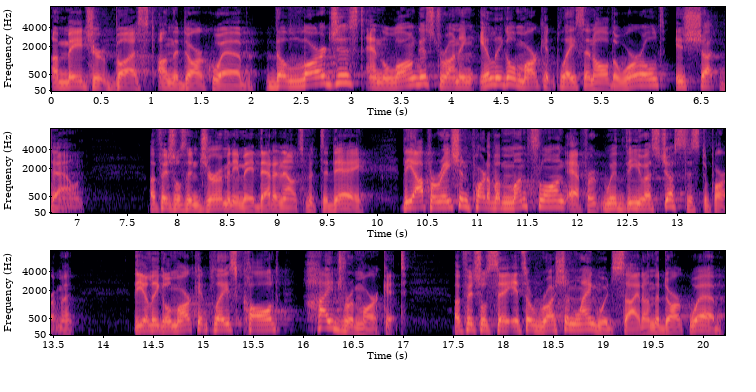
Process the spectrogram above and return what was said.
a major bust on the dark web. The largest and longest running illegal marketplace in all the world is shut down. Officials in Germany made that announcement today. The operation part of a months long effort with the U.S. Justice Department. The illegal marketplace called Hydra Market. Officials say it's a Russian language site on the dark web.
